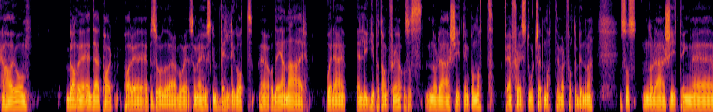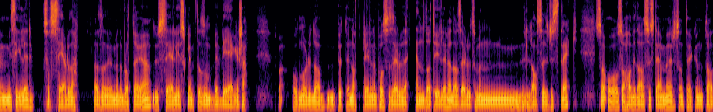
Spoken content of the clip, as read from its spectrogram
Jeg har jo Eh, det er et par, par episoder der som jeg husker veldig godt. Eh, og det ene er hvor jeg, jeg ligger på tankflyet, og så når det er skyting på natt For jeg fløy stort sett natt, i hvert fall til å begynne med. Så når det er skyting med missiler, så ser du det. Altså med det blotte øyet. Du ser lysglimtet som beveger seg. Og når du da putter nattbrillene på, så ser du det enda tydeligere. Da ser det ut som en laserstrek. Så, og så har vi da systemer, sånn at jeg kunne ta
